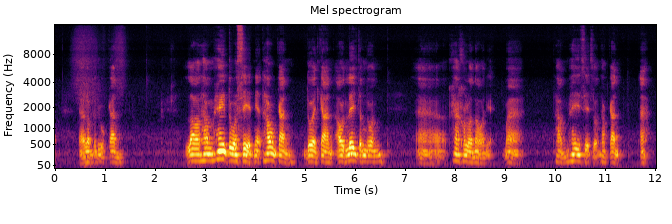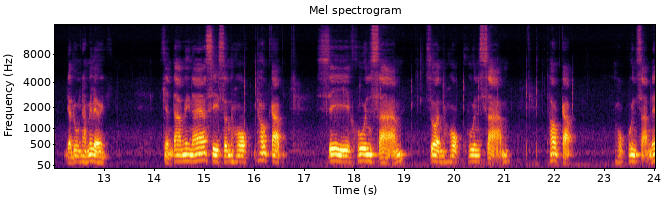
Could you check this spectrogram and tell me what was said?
9นะเรามาดูกัน เราทำให้ตัวเศษเนี่ยเท่ากัน โดยการเอาเลขจำนวนค่าคอรนอเนี่ยมาทำให้เศษส่วนเท่ากันอะเดี๋ยวลุงทำให้เลย เขียนตามเลยนะ4ส่วน6เท่ากับ4คูณ3ส่วน6คูณ3เท่ากับ6คูณ3ได้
